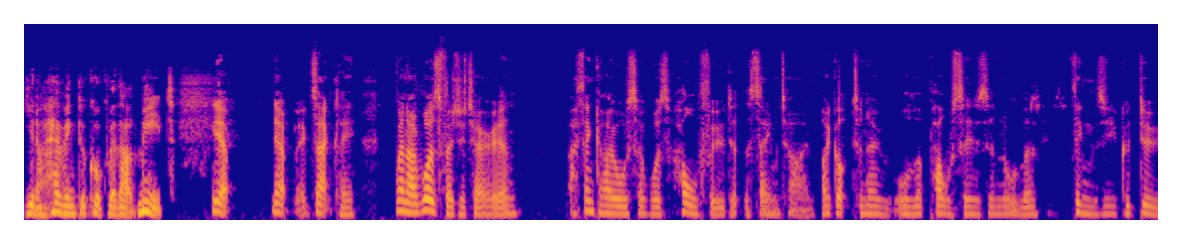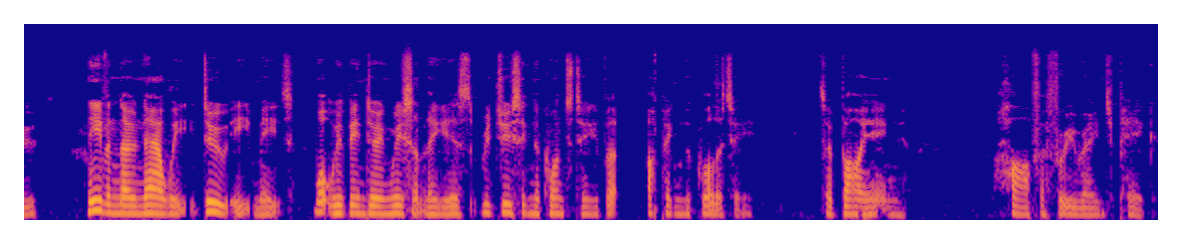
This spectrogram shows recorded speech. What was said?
you know, having to cook without meat. Yep, yep, exactly. When I was vegetarian, I think I also was whole food at the same time. I got to know all the pulses and all the things you could do. And even though now we do eat meat, what we've been doing recently is reducing the quantity but upping the quality. So buying half a free range pig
